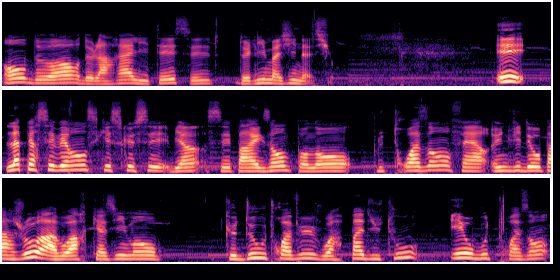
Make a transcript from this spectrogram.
en dehors de la réalité, c'est de l'imagination. Et la persévérance, qu'est-ce que c'est? Eh Bien, c'est par exemple pendant plus de trois ans faire une vidéo par jour, avoir quasiment que deux ou trois vues, voire pas du tout, et au bout de trois ans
